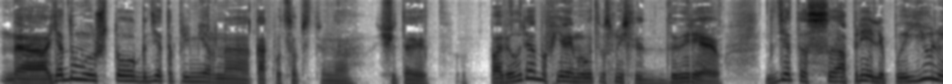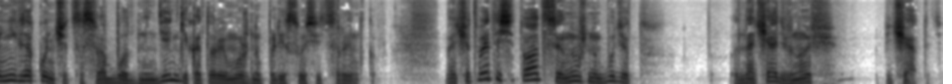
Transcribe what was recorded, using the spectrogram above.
Я думаю, что где-то примерно, как вот, собственно, считает Павел Рябов, я ему в этом смысле доверяю, где-то с апреля по июль у них закончатся свободные деньги, которые можно пылесосить с рынков. Значит, в этой ситуации нужно будет начать вновь печатать.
